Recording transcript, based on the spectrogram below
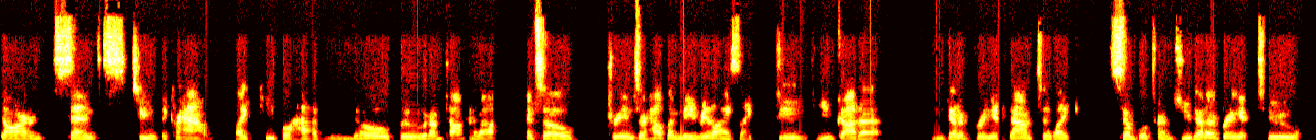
darn sense to the ground. Like people have no clue what I'm talking about. And so dreams are helping me realize like, dude, you gotta, you gotta bring it down to like simple terms. You gotta bring it to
